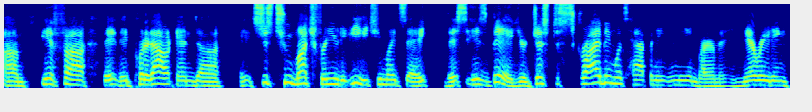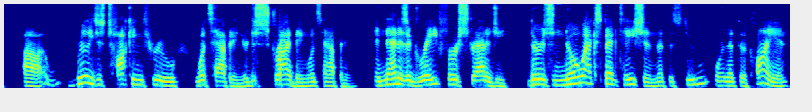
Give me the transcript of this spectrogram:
um, if uh, they, they put it out and uh, it's just too much for you to eat, you might say, This is big. You're just describing what's happening in the environment and narrating, uh, really just talking through what's happening. You're describing what's happening. And that is a great first strategy. There's no expectation that the student or that the client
